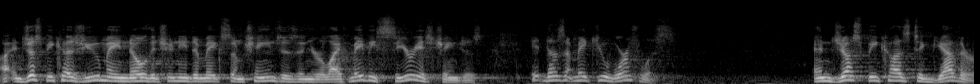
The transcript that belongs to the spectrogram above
Uh, and just because you may know that you need to make some changes in your life, maybe serious changes, it doesn't make you worthless. And just because together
